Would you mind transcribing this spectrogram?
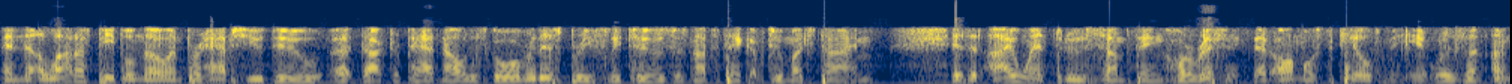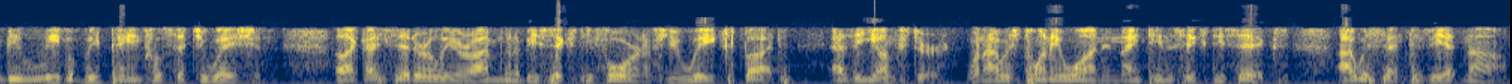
And a lot of people know, and perhaps you do, uh, Dr. Pat, and I'll just go over this briefly too, so as not to take up too much time, is that I went through something horrific that almost killed me. It was an unbelievably painful situation. Like I said earlier, I'm going to be 64 in a few weeks, but as a youngster, when I was 21 in 1966, I was sent to Vietnam,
